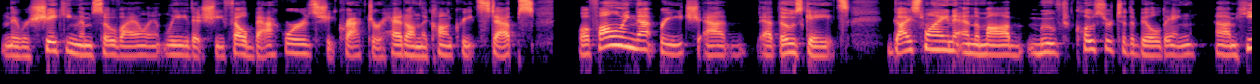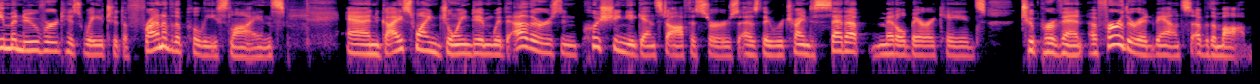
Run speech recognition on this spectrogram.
and they were shaking them so violently that she fell backwards. She cracked her head on the concrete steps. Well, following that breach at, at those gates, Gieswein and the mob moved closer to the building. Um, he maneuvered his way to the front of the police lines, and Gieswein joined him with others in pushing against officers as they were trying to set up metal barricades to prevent a further advance of the mob.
